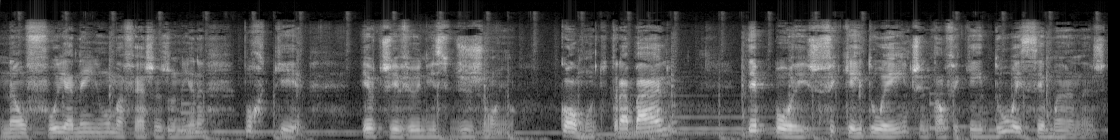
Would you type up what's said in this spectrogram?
não fui a nenhuma festa junina porque eu tive o início de junho com muito trabalho, depois fiquei doente, então fiquei duas semanas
